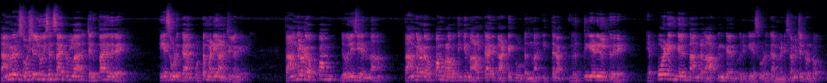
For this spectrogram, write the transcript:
താങ്കളൊരു സോഷ്യൽ ന്യൂസൻസ് ആയിട്ടുള്ള ചെലുത്താനെതിരെ കേസ് കൊടുക്കാൻ ഒട്ടും മടി കാണിച്ചില്ലെങ്കിൽ താങ്കളുടെ ഒപ്പം ജോലി ചെയ്യുന്ന താങ്കളുടെ ഒപ്പം പ്രവർത്തിക്കുന്ന ആൾക്കാർ കാട്ടിക്കൂട്ടുന്ന ഇത്തരം വൃത്തികേടുകൾക്കെതിരെ എപ്പോഴെങ്കിലും താങ്കൾ ആർക്കെങ്കിലും ഒരു കേസ് കൊടുക്കാൻ വേണ്ടി ശ്രമിച്ചിട്ടുണ്ടോ?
